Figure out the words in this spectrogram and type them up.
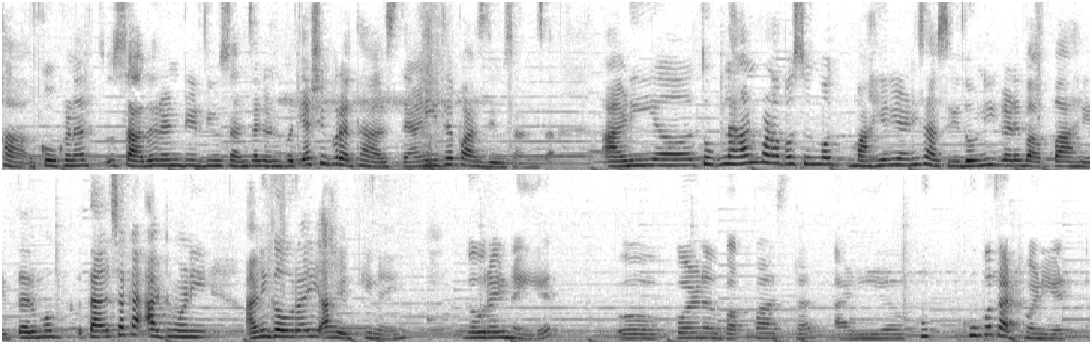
हां कोकणात साधारण दीड दिवसांचा गणपती अशी प्रथा असते आणि इथे पाच दिवसांचा. आणि तू लहानपणापासून मग माहेरी आणि सासरी दोन्हीकडे बाप्पा आहेत तर मग त्याच्या काय आठवणी आणि गौराई आहेत की नाही? गौराई नाही आहेत पण बाप्पा असतात आणि खूप खूपच आठवणी आहेत.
